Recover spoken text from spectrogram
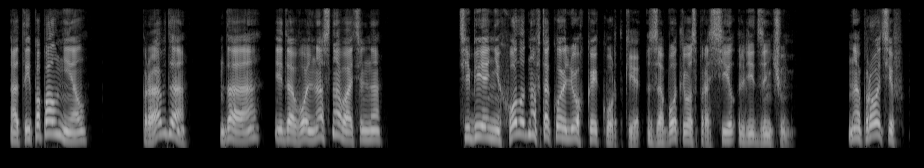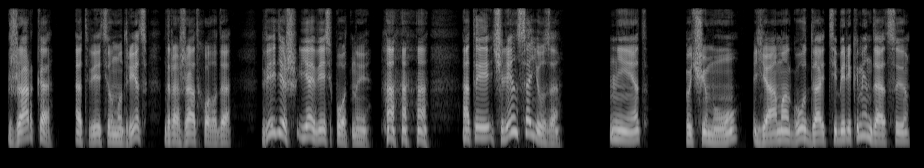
А ты пополнел». «Правда?» «Да, и довольно основательно». «Тебе не холодно в такой легкой куртке?» — заботливо спросил Ли Цзиньчунь. «Напротив, жарко», — ответил мудрец, дрожа от холода. «Видишь, я весь потный. Ха-ха-ха. А ты член Союза?» «Нет». «Почему? Я могу дать тебе рекомендацию».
